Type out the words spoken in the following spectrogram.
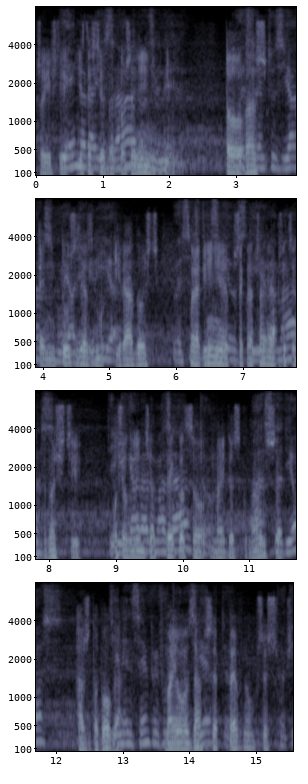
że jeśli jesteście zakorzenieni w Nim, to Wasz entuzjazm i radość, pragnienie przekraczania przeciętności, osiągnięcia tego, co najdoskonalsze, aż do Boga, mają zawsze pewną przyszłość,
